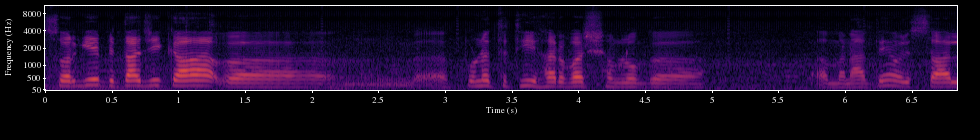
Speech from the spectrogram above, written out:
स्वर्गीय पिताजी का पुण्यतिथि हर वर्ष हम लोग मनाते हैं और इस साल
